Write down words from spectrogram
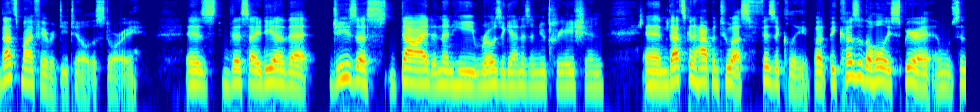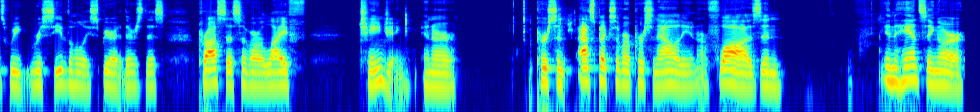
that's my favorite detail of the story is this idea that Jesus died and then he rose again as a new creation. And that's going to happen to us physically. But because of the Holy Spirit, and since we receive the Holy Spirit, there's this process of our life changing and our person aspects of our personality and our flaws and enhancing our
